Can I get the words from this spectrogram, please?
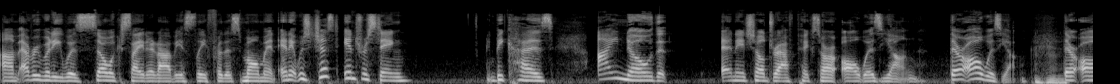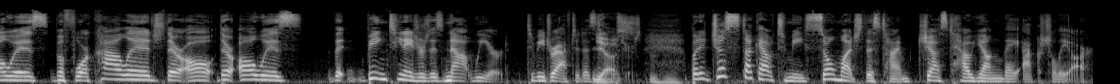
Um, everybody was so excited, obviously, for this moment, and it was just interesting because I know that NHL draft picks are always young. They're always young. They're always before college. They're all they're always that being teenagers is not weird to be drafted as Yes. teenagers. But it just stuck out to me so much this time just how young they actually are.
